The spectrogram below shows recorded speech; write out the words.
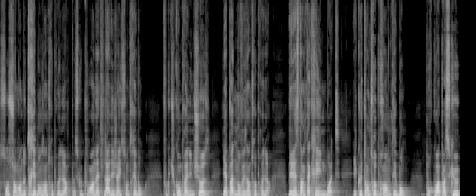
ce sont sûrement de très bons entrepreneurs, parce que pour en être là, déjà, ils sont très bons. Faut que tu comprennes une chose, il n'y a pas de mauvais entrepreneurs. Dès l'instant que tu as créé une boîte et que tu entreprends, tu es bon. Pourquoi? Parce qu'il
